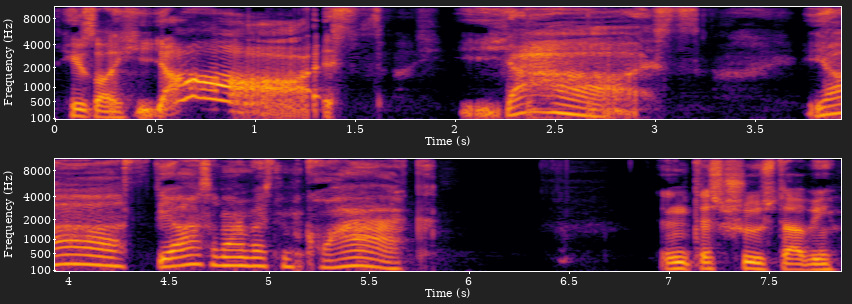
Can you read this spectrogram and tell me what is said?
He's like, yes! Yes! Yes! Yes, I wanna buy some crack. Isn't this true, Stubie?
